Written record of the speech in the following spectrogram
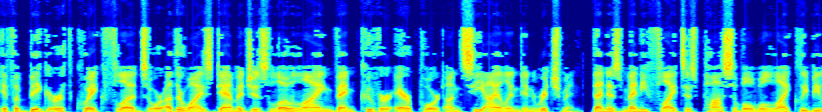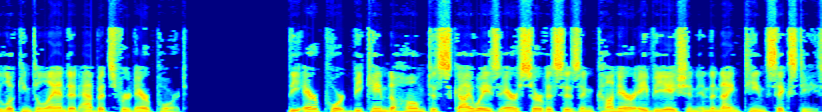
If a big earthquake floods or otherwise damages low-lying Vancouver Airport on Sea Island in Richmond, then as many flights as possible will likely be looking to land at Abbotsford Airport. The airport became the home to Skyways Air Services and Conair Aviation in the 1960s.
